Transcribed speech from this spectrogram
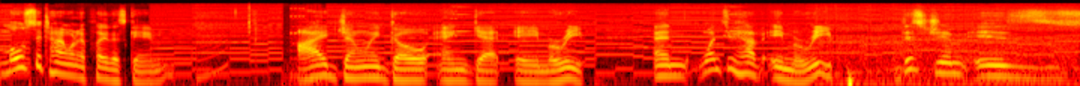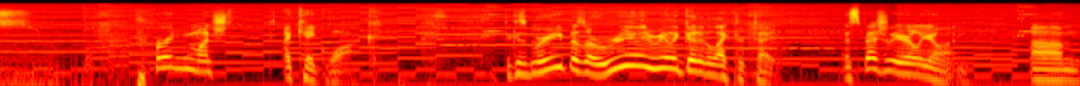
most of the time when I play this game, I generally go and get a Mareep. And once you have a Mareep, this gym is pretty much a cakewalk. because Mareep are really, really good at electric type, especially early on. Um,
